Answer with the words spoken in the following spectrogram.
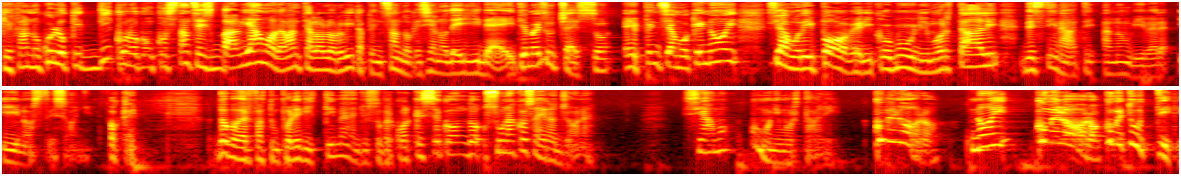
che fanno quello che dicono con costanza e sbaviamo davanti alla loro vita pensando che siano degli dei. Ti è mai successo? E pensiamo che noi siamo dei poveri comuni mortali destinati a non vivere i nostri sogni. Ok, dopo aver fatto un po' le vittime, giusto per qualche secondo, su una cosa hai ragione. Siamo comuni mortali, come loro. Noi come loro, come tutti.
